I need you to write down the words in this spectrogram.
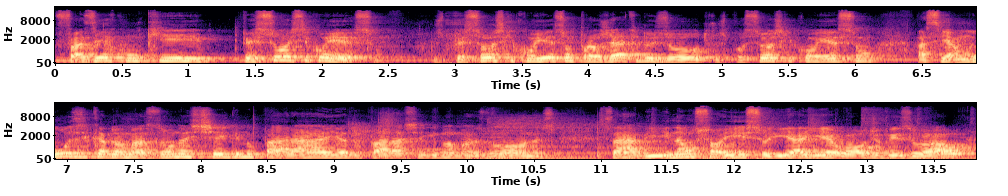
fazer com que pessoas se conheçam pessoas que conheçam o projeto dos outros, pessoas que conheçam assim a música do Amazonas chegue no Pará e a do Pará chegue no Amazonas, sabe? E não só isso, e aí é o audiovisual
